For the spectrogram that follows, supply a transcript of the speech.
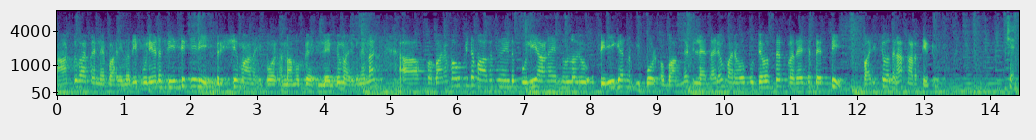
നാട്ടുകാർ തന്നെ പറയുന്നത്. ഈ പുലിയുടെ സി സി ടി വി ദൃശ്യമാണ് ഇപ്പോൾ നമുക്ക് ലഭ്യമായിരിക്കുന്നത്. എന്നാൽ വനംവകുപ്പിന്റെ ഭാഗത്ത് നിന്ന് ഇത് പുലിയാണ് എന്നുള്ള ഒരു സ്ഥിരീകരണം ഇപ്പോൾ വന്നിട്ടില്ല. എന്തായാലും വനംവകുപ്പ് ഉദ്യോഗസ്ഥർ പ്രദേശത്തെത്തി പരിശോധന നടത്തിയിട്ടുണ്ട്. ശരി.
